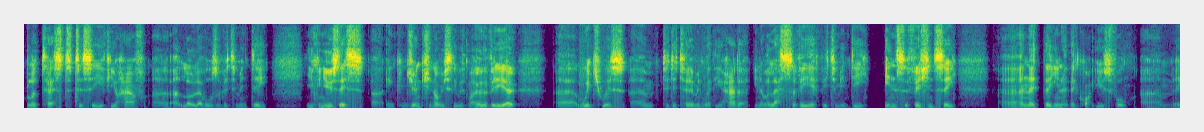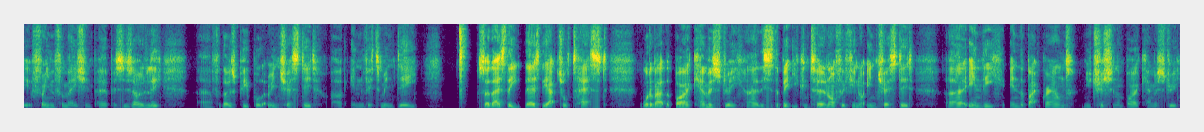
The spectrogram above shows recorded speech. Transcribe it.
blood test to see if you have uh, low levels of vitamin D. You can use this uh, in conjunction obviously with my other video which was um, to determine whether you had a you know a less severe vitamin D insufficiency, uh, and they, they you know they're quite useful um, for information purposes only uh, for those people that are interested uh, in vitamin D. So that's the there's the actual test. What about the biochemistry? Uh, this is the bit you can turn off if you're not interested in the in the background nutrition and biochemistry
